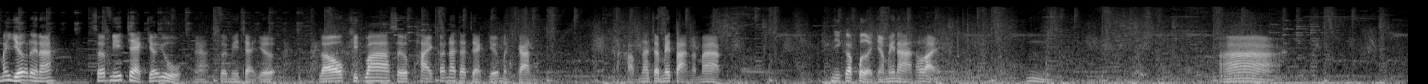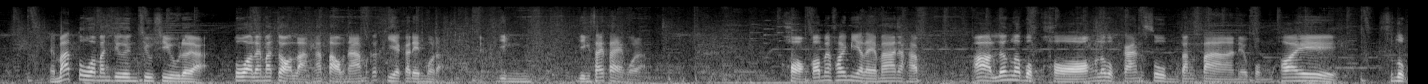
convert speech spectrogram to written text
ไม่เยอะเลยนะเซิร์ฟนี้แจกเยอะอยู่นะเซิร์ฟนี้แจกเยอะ แล้วคิดว่าเซิร์ฟไทยก็น่าจะแจกเยอะเหมือนกันนะครับน่าจะไม่ต่างกันมาก นี่ก็เปิดยังไม่นานเท่าไหร่อืมอ่าเห็นปะตัวมันยืนชิวๆเลยอะตัวอะไรมาเจาะหลังอะเต่าน้ำมันก็เคลียร์กระเด็นหมดอะเนี่ยยิงยิงไส้แตกหมดอะของก็ไม่ค่อยมีอะไรมากนะครับอ่าเรื่องระบบของระบบการสุ่มต่างๆ เดี๋ยวผมค่อยสรุป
